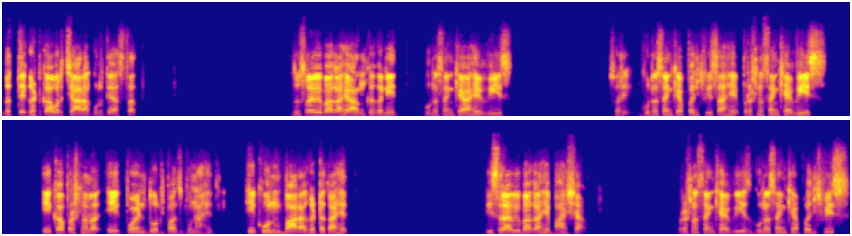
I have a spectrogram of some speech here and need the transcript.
प्रत्येक घटकावर चार आकृत्या असतात. दुसरा विभाग आहे अंकगणित गुणसंख्या आहे वीस. सॉरी गुणसंख्या पंचवीस आहे प्रश्नसंख्या वीस. एका प्रश्नाला एक पॉईंट दोन पाच गुण आहेत. एकूण बारा घटक आहेत. तिसरा विभाग आहे भाषा. प्रश्नसंख्या वीस गुणसंख्या पंचवीस.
